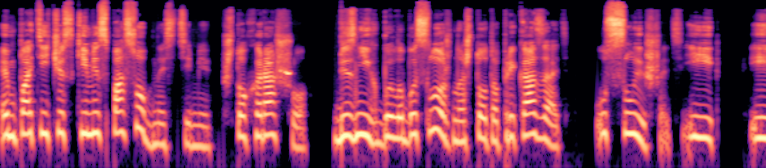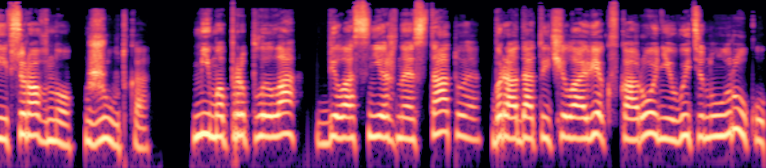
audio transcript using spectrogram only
эмпатическими способностями, что хорошо. Без них было бы сложно что-то приказать, услышать, и... и все равно жутко. Мимо проплыла белоснежная статуя, бородатый человек в короне вытянул руку,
